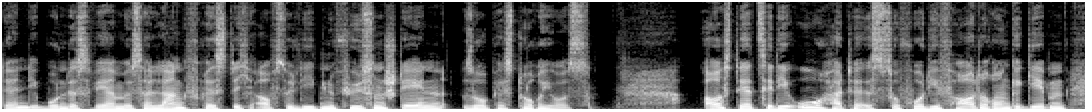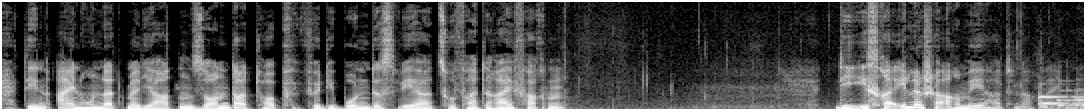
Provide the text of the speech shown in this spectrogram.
Denn die Bundeswehr müsse langfristig auf soliden Füßen stehen, so Pistorius. Aus der CDU hatte es zuvor die Forderung gegeben, den 100 Milliarden Sondertopf für die Bundeswehr zu verdreifachen. Die israelische Armee hatte nach eigenen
